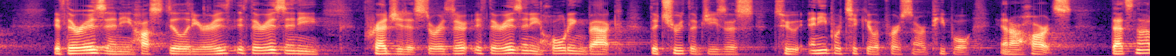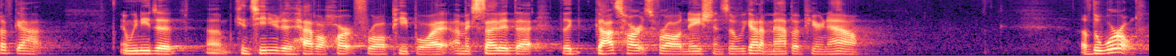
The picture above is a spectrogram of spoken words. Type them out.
if there is any hostility or if there is any prejudice or is there, if there is any holding back the truth of Jesus to any particular person or people in our hearts, that's not of God. And we need to um, continue to have a heart for all people. I, am excited that the, God's heart's for all nations. So we got a map up here now of the world.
